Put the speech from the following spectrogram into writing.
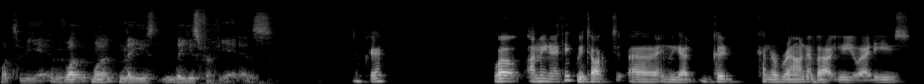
what's V8? What what they use they use for V8 is. Okay. Well, I mean, I think we talked uh, and we got good kind of roundabout UUIDs,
